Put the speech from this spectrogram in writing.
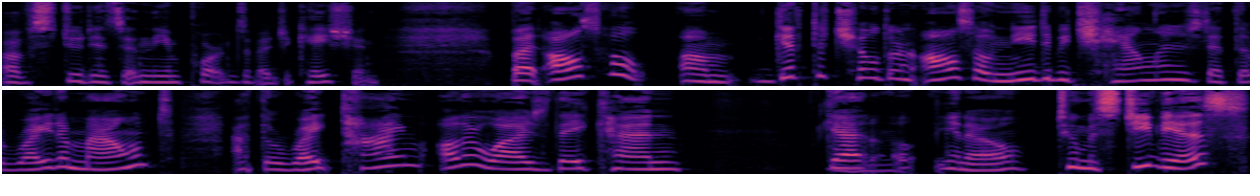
of students and the importance of education. But also, um, gifted children also need to be challenged at the right amount at the right time. Otherwise, they can get uh, you know too mischievous,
